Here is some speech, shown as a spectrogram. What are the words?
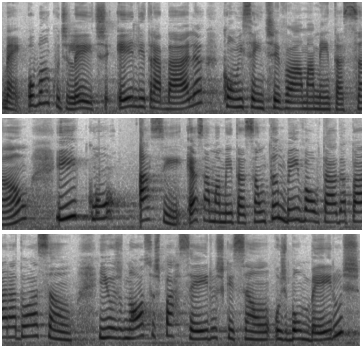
Bem, o banco de leite, ele trabalha com incentivo à amamentação e com Assim, essa amamentação também voltada para a doação. E os nossos parceiros, que são os bombeiros,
